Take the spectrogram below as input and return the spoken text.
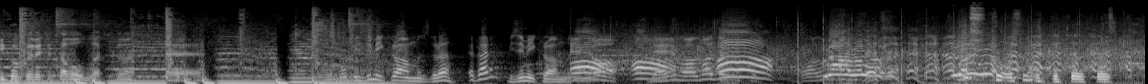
Bir kokoreçi tav oldular değil mi? Bu bizim ikramımızdır ha. Efendim? Bizim ikramımız. Aa, aa, Benim olmaz aa, Bravo.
